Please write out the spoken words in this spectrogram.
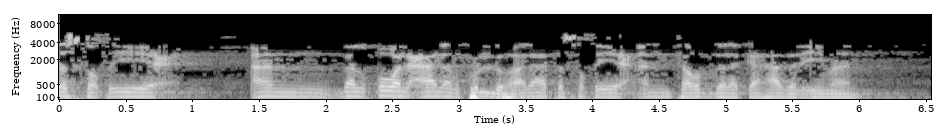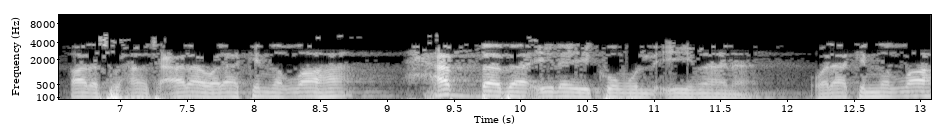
تستطيع أن بل قوى العالم كلها لا تستطيع أن ترد لك هذا الإيمان. قال سبحانه وتعالى ولكن الله حبب إليكم الإيمان ولكن الله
